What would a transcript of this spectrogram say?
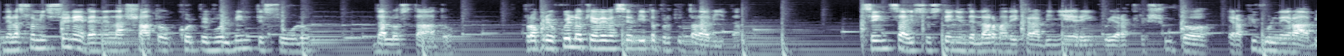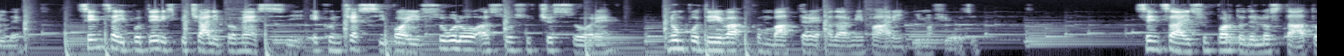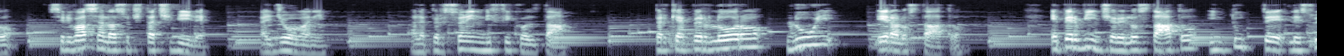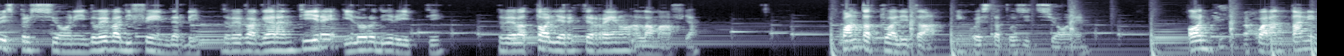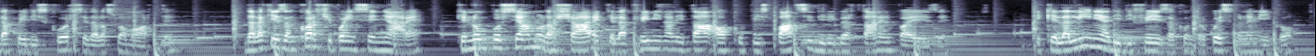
nella sua missione venne lasciato colpevolmente solo dallo Stato, proprio quello che aveva servito per tutta la vita. Senza il sostegno dell'arma dei carabinieri in cui era cresciuto era più vulnerabile, senza i poteri speciali promessi e concessi poi solo al suo successore, non poteva combattere ad armi pari i mafiosi. Senza il supporto dello Stato, si rivolse alla società civile, ai giovani, alle persone in difficoltà, perché per loro lui era lo Stato e per vincere lo Stato in tutte le sue espressioni doveva difenderli, doveva garantire i loro diritti, doveva togliere terreno alla mafia. Quanta attualità in questa posizione. Oggi, a 40 anni da quei discorsi e dalla sua morte, dalla Chiesa ancora ci può insegnare che non possiamo lasciare che la criminalità occupi spazi di libertà nel paese e che la linea di difesa contro questo nemico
